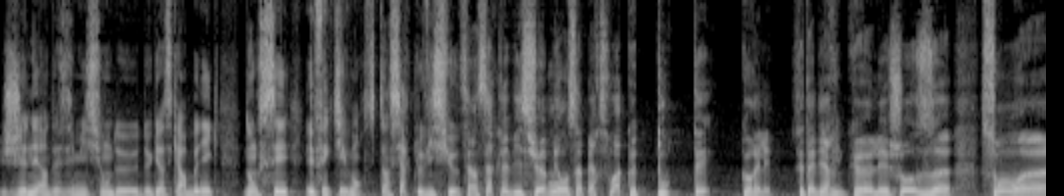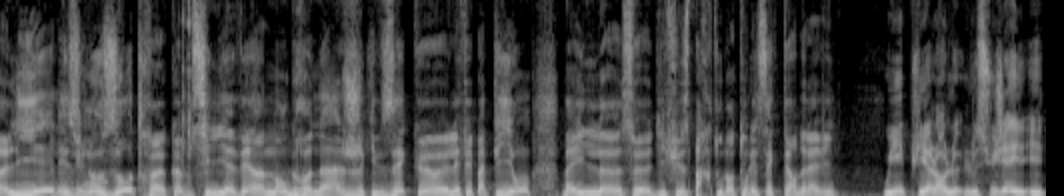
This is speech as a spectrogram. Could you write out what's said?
génèrent des émissions de, de gaz carbonique. Donc c'est effectivement, c'est un cercle vicieux. C'est un cercle vicieux, mais on s'aperçoit que tout est C'est-à-dire que les choses sont euh, liées les unes aux autres, euh, comme s'il y avait un engrenage qui faisait que l'effet papillon, bah, il euh, se diffuse partout, dans tous les secteurs de la vie. Oui, puis alors le, sujet est,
